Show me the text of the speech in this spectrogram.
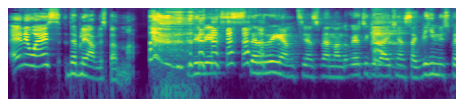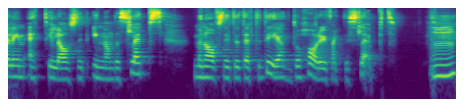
Anyways, det blir jävligt spännande. Det blir extremt spännande och jag tycker verkligen sagt, vi hinner spela in ett till avsnitt innan det släpps. Men avsnittet efter det, då har det ju faktiskt släppt. Mm.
